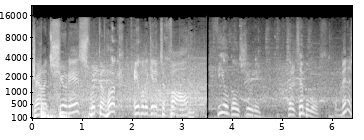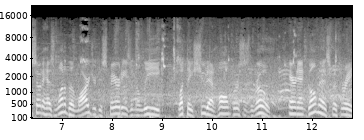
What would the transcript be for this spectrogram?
Valanciunas with the hook, able to get it to fall. Field goal shooting for the Timberwolves. Minnesota has one of the larger disparities in the league, what they shoot at home versus the road. Hernangomez for three.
